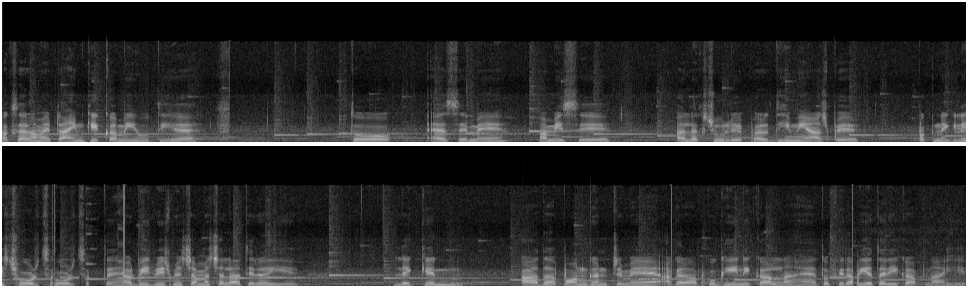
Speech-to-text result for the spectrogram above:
अक्सर हमें टाइम की कमी होती है तो ऐसे में हम इसे अलग चूल्हे पर धीमी आँच पे पकने के लिए छोड़ छोड़ सकते हैं और बीच बीच में चम्मच चलाते रहिए। लेकिन आधा पौन घंटे में अगर आपको घी निकालना है तो फिर आप ये तरीका अपनाइए,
